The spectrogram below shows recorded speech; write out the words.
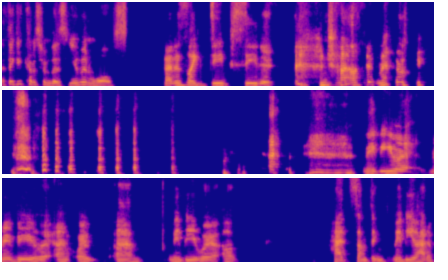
I think it comes from those human wolves. That is like deep seated childhood memory. maybe you were, maybe you were, uh, or um, maybe you were uh, had something. Maybe you had a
